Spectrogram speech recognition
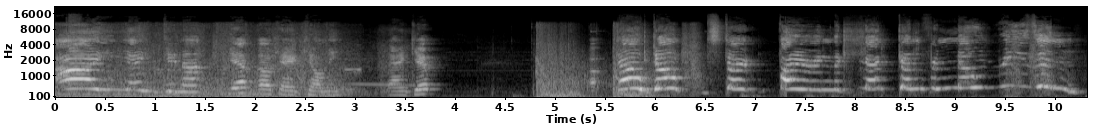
I, I did not... Yep, okay, kill me. Thank you. Uh, no, don't start firing the shotgun for no reason!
